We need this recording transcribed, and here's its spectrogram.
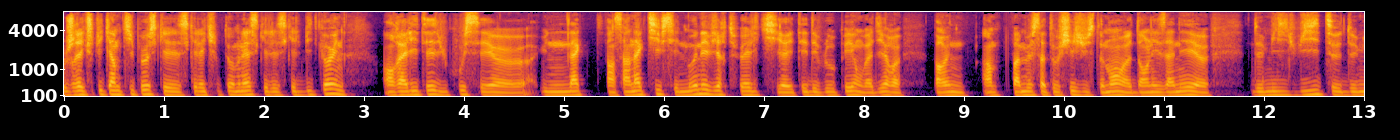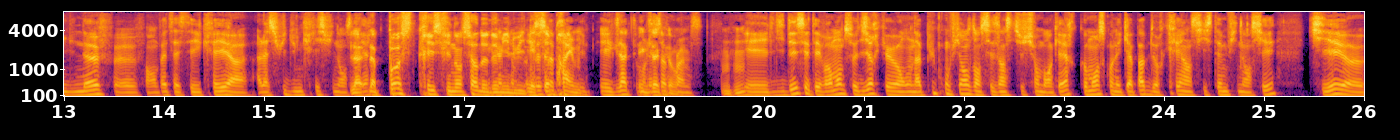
je réexplique un petit peu ce qu'est ce qu'est les crypto-monnaies, ce qu'est le, ce qu'est le Bitcoin? En réalité, du coup, c'est euh, une, act- enfin, c'est un actif, c'est une monnaie virtuelle qui a été développée, on va dire, par une, un fameux Satoshi justement dans les années 2008, 2009. euh, Enfin, en fait, ça s'est créé à, à la suite d'une crise financière. la, la post-crise financière de 2008. Les subprimes. Exactement, les Exactement. subprimes. Mhm. Et l'idée, c'était vraiment de se dire qu'on n'a plus confiance dans ces institutions bancaires. Comment est-ce qu'on est capable de recréer un système financier qui est euh,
